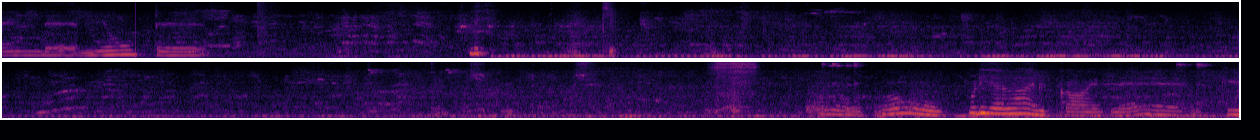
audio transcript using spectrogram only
and mute okay ஓ இப்படியெல்லாம் இருக்கா இதில்? ஓகே.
